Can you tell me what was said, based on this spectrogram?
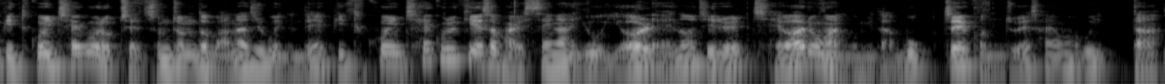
비트코인 채굴 업체 점점 더 많아지고 있는데 비트코인 채굴기에서 발생하는 요열 에너지를 재활용하는 겁니다. 목재 건조에 사용하고 있다.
